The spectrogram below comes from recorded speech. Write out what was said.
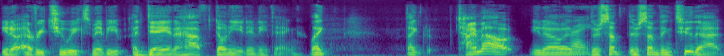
you know, every two weeks, maybe a day and a half, don't eat anything. Like, like time out, you know, and Right. there's some there's something to that.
